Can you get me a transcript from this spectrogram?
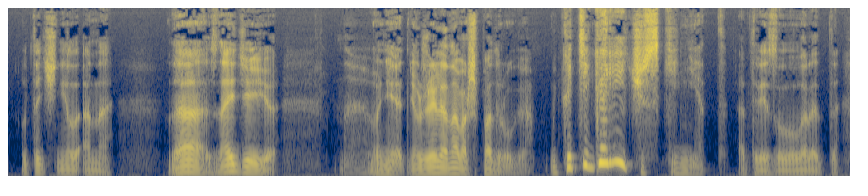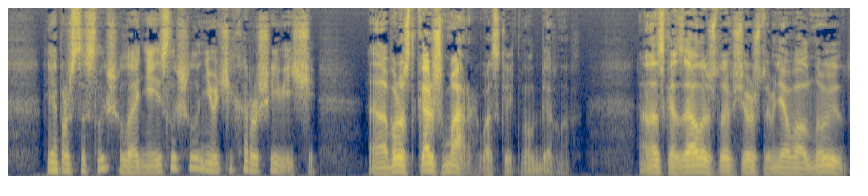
— уточнила она. — Да, знаете ее? — нет, неужели она ваша подруга? — Категорически нет, — отрезала Лоретта. — Я просто слышала о ней и слышала не очень хорошие вещи. — Она просто кошмар! — воскликнул Бернард. Она сказала, что все, что меня волнует,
